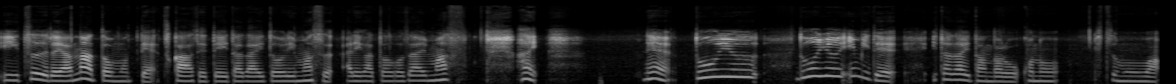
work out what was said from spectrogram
いいツールやなと思って使わせていただいております。ありがとうございます。はい。ねどういうどういう意味でいただいたんだろうこの質問は。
